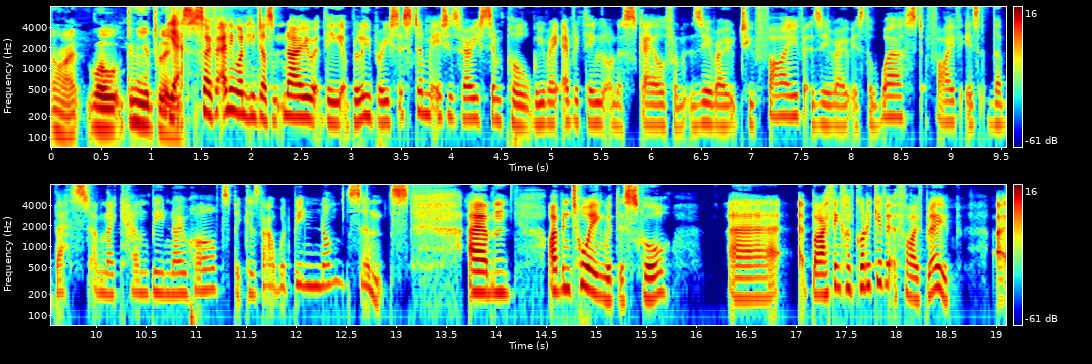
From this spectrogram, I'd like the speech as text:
All right. Well, give me a blue. Yes. So for anyone who doesn't know the blueberry system, it is very simple. We rate everything on a scale from zero to five. Zero is the worst, five is the best, and there can be no halves because that would be nonsense. Um, I've been toying with this score, uh, but I think I've got to give it a five blue, uh,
